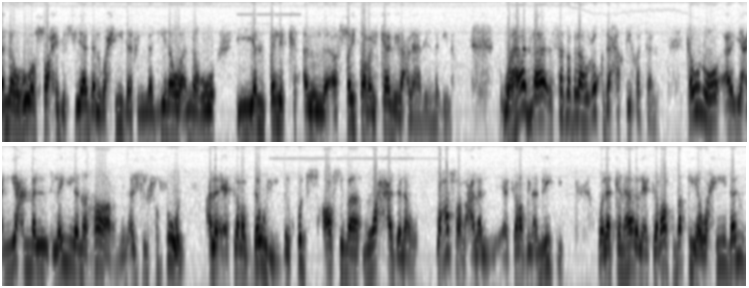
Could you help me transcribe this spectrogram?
أنه هو صاحب السيادة الوحيدة في المدينة وأنه يمتلك السيطرة الكاملة على هذه المدينة. وهذا سبب له عقدة حقيقة كونه آه، يعني يعمل ليل نهار من أجل الحصول على اعتراف دولي بالقدس عاصمة موحدة له وحصل على الاعتراف الأمريكي ولكن هذا الاعتراف بقي وحيدا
